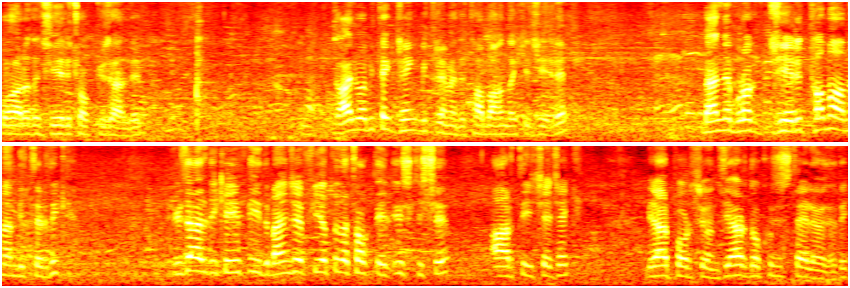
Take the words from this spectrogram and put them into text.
Bu arada ciğeri çok güzeldi. Galiba bir tek Cenk bitiremedi tabağındaki ciğeri. Benle Burak ciğeri tamamen bitirdik. Güzeldi, keyifliydi. Bence fiyatı da çok değil. 3 kişi artı içecek. Birer porsiyon ciğer 900 TL ödedik.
